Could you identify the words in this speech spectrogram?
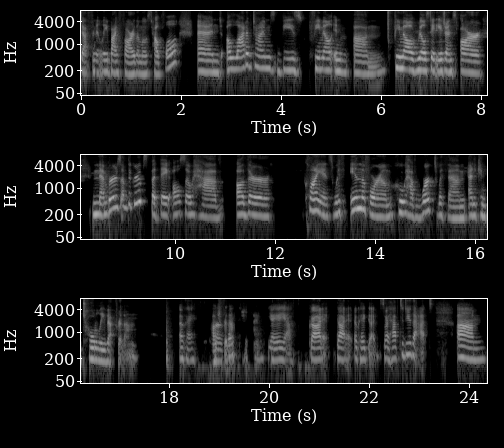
definitely by far the most helpful. And a lot of times these female in um, female real estate agents are members of the groups but they also have other clients within the forum who have worked with them and can totally vet for them. Okay vouch for them. yeah yeah yeah. Got it got it. Okay good. So i have to do that. Um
